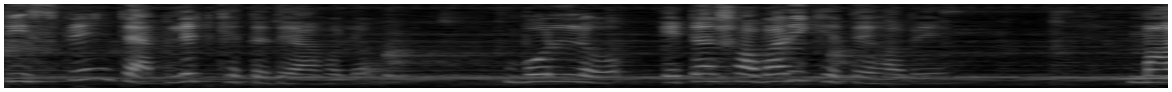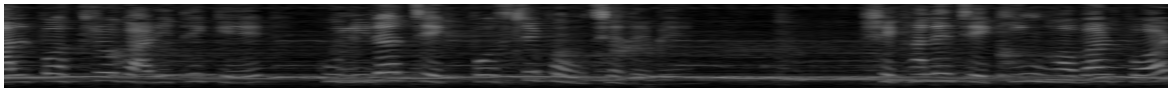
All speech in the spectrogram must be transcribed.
ডিসপ্রিন ট্যাবলেট খেতে দেয়া হলো। বলল, এটা সবারই খেতে হবে। মালপত্র গাড়ি থেকে কুলিরা চেকপোস্টে পৌঁছে দেবে। সেখানে চেকিং হবার পর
